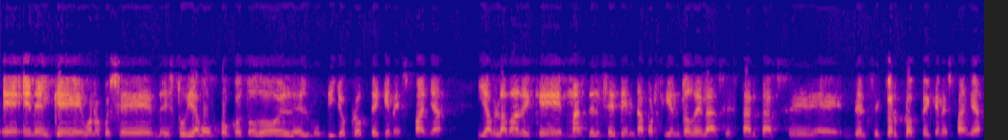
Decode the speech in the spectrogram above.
eh, en el que bueno pues eh, estudiaba un poco todo el, mundillo PropTech en España y hablaba de que más del 70% de las startups eh, del sector PropTech en España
